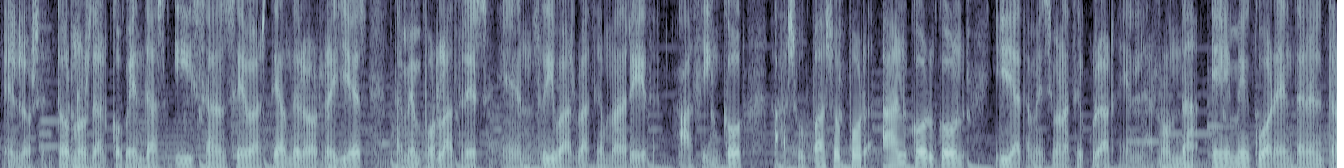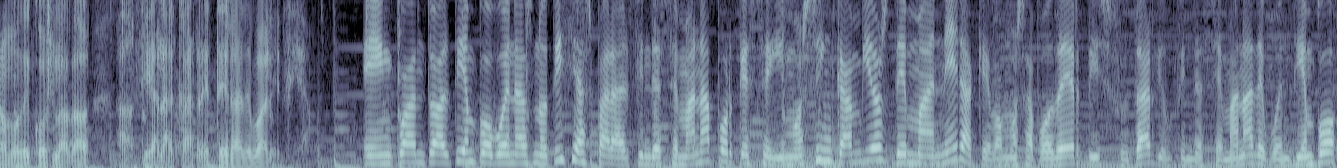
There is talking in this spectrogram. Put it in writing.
en los entornos de Alcobendas y San Sebastián de los Reyes. También por la 3 en Rivas hacia Madrid. A5 a su paso por Alcorcón y ya también se van a circular en la ronda M40 en el tramo de Coslada hacia la carretera de Valencia. En cuanto al tiempo, buenas noticias para el fin de semana porque seguimos sin cambios, de manera que vamos a poder disfrutar de un fin de semana de buen tiempo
